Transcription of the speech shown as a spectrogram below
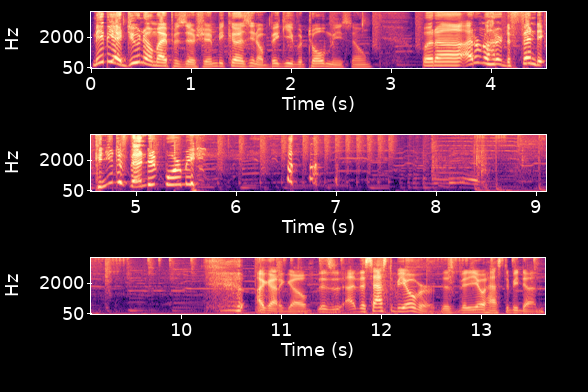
maybe I do know my position because you know Big Eva told me so. But uh, I don't know how to defend it. Can you defend it for me? I gotta go. This is, this has to be over. This video has to be done.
